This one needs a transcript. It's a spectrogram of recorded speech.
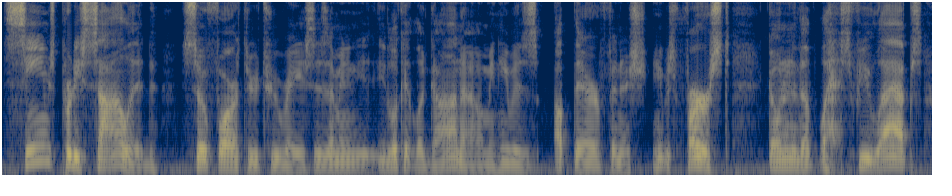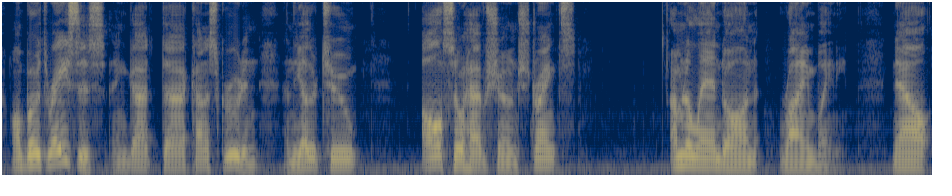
seems pretty solid so far through two races. I mean, you look at Logano. I mean, he was up there, finish. He was first going into the last few laps on both races and got uh, kind of screwed. And and the other two also have shown strengths. I'm going to land on Ryan Blaney. Now,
